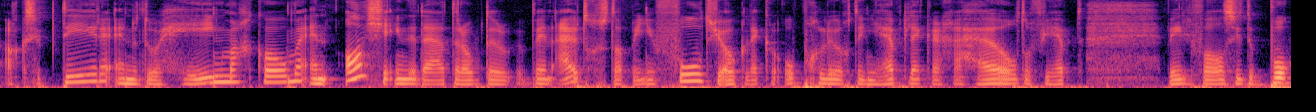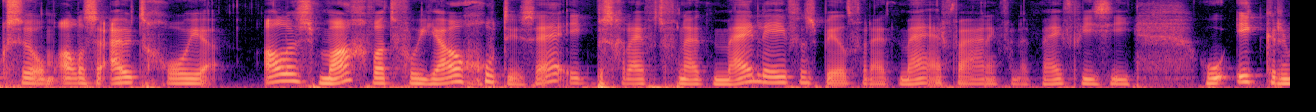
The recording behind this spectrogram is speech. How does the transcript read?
accepteren en er doorheen mag komen. En als je inderdaad er ook er bent uitgestapt en je voelt je ook lekker opgelucht en je hebt lekker gehuild of je hebt, weet ik wel, zitten boksen om alles eruit te gooien alles mag wat voor jou goed is. Hè? Ik beschrijf het vanuit mijn levensbeeld, vanuit mijn ervaring, vanuit mijn visie. Hoe ik er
